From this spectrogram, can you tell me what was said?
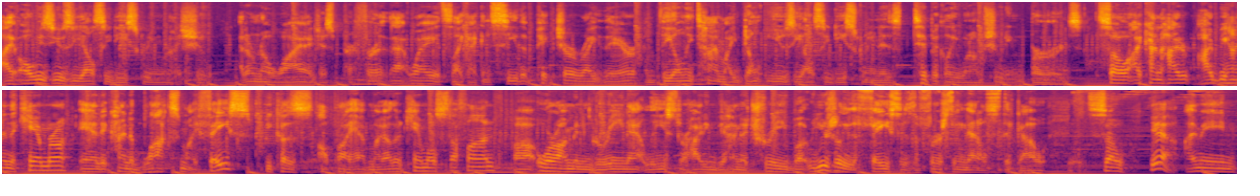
I always use the LCD screen when I shoot. I don't know why, I just prefer it that way. It's like I can see the picture right there. The only time I don't use the LCD screen is typically when I'm shooting birds. So I kind of hide, hide, behind the camera and it kind of blocks my face because I'll probably have my other camo stuff on uh, or I'm in green at least or hiding behind a tree, but usually the face is the first thing that'll stick out. So yeah, I mean,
